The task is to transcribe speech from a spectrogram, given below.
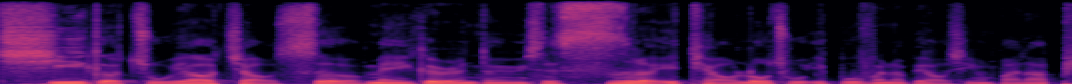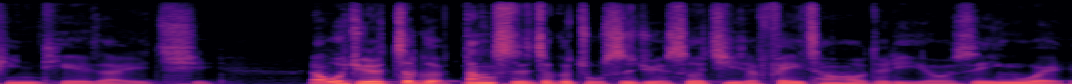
七个主要角色，每个人等于是撕了一条，露出一部分的表情，把它拼贴在一起。那我觉得这个当时这个主视觉设计的非常好的理由，是因为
